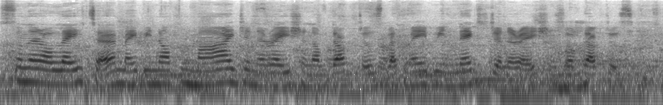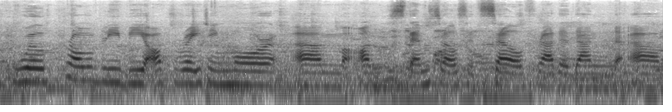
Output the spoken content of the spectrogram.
sooner or later, maybe not my generation of doctors, but maybe next generations of doctors will probably be operating more um, on stem cells itself rather than um,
